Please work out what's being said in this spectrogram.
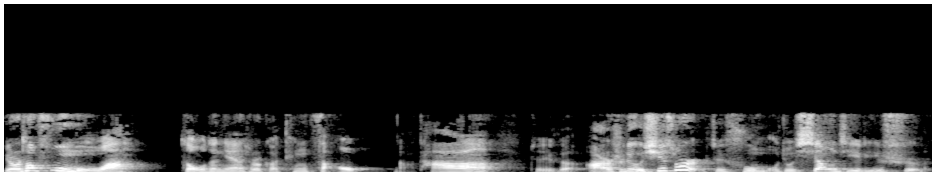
又是他父母啊，走的年岁可挺早啊。他这个二十六七岁，这父母就相继离世了，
